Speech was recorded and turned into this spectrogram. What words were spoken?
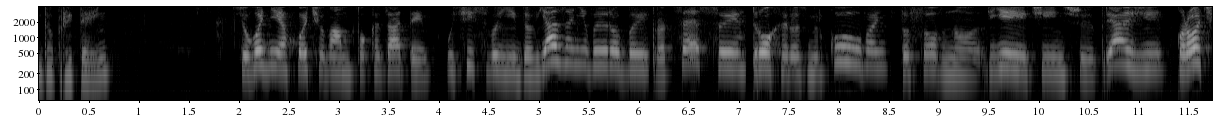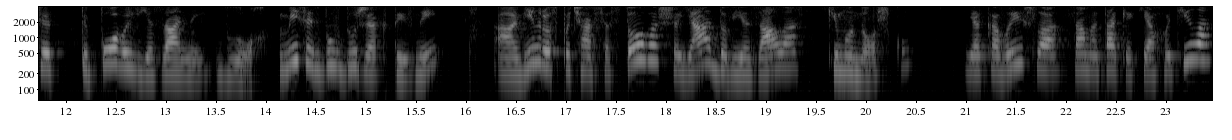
Добрий день. Сьогодні я хочу вам показати усі свої дов'язані вироби, процеси, трохи розмірковувань стосовно тієї чи іншої пряжі. Коротше, типовий в'язальний влог. Місяць був дуже активний. Він розпочався з того, що я дов'язала кімоношку, яка вийшла саме так, як я хотіла.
